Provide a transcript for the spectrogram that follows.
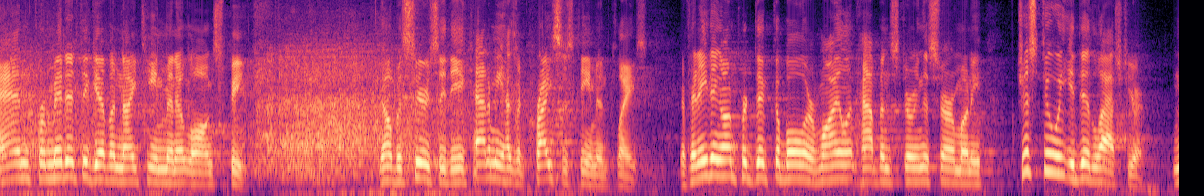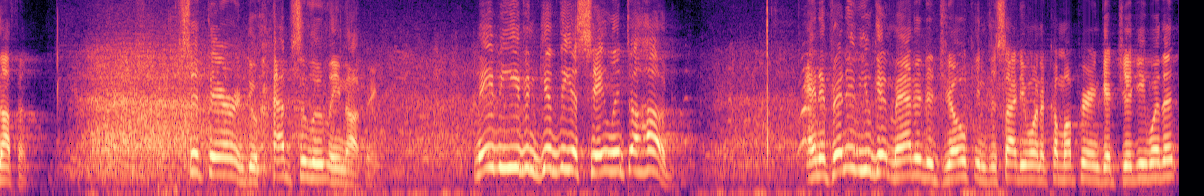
and permitted to give a 19 minute long speech. No, but seriously, the Academy has a crisis team in place. If anything unpredictable or violent happens during the ceremony, just do what you did last year nothing. Sit there and do absolutely nothing. Maybe even give the assailant a hug. And if any of you get mad at a joke and decide you want to come up here and get jiggy with it,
